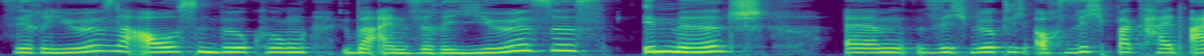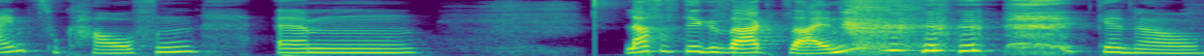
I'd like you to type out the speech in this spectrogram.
seriöse Außenwirkung, über ein seriöses Image, ähm, sich wirklich auch Sichtbarkeit einzukaufen. Ähm, lass es dir gesagt sein. genau.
